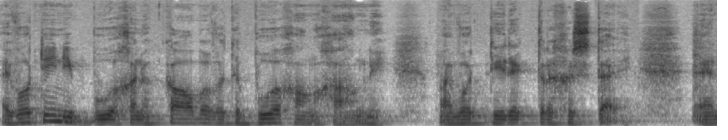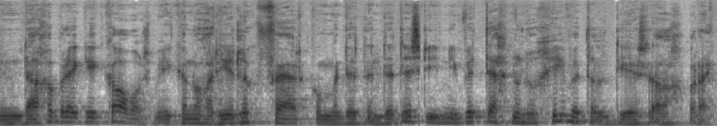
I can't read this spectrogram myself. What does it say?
Hy word nie in die boog aan 'n kabel wat 'n boog hang gehang nie, maar hy word direk teruggestey. En dan gebruik jy kabels, maar jy kan nog redelik ver kom met dit en dit is die nuwe tegnologie wat hulle deesdae gebruik.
